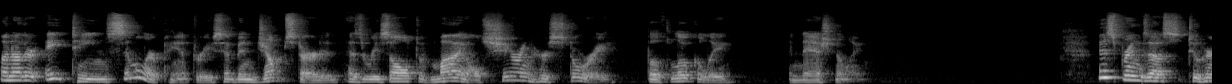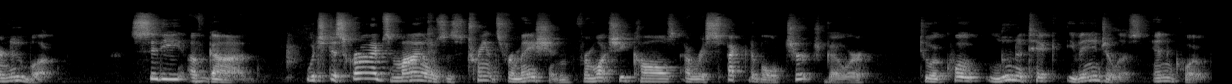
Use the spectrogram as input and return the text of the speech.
Another 18 similar pantries have been jump started as a result of Miles sharing her story both locally and nationally. This brings us to her new book, City of God, which describes Miles's transformation from what she calls a respectable churchgoer to a quote lunatic evangelist end quote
